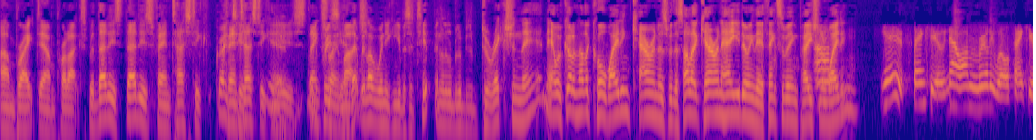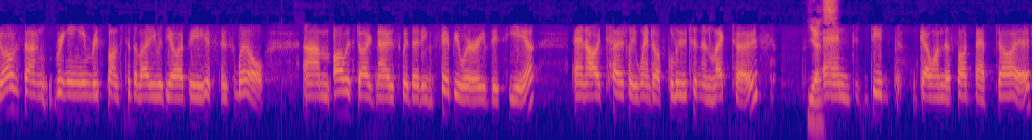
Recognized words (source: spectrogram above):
um, breakdown products. But that is that is fantastic, Great tip. fantastic Yeah, news. we Thanks very much. That. We love it when you can give us a tip and a little bit of direction there. Now we've got another call waiting. Karen is with us. Hello, Karen. How are you doing there? Thanks for being patient and Um, waiting. Yes, thank you. No, I'm really well, thank you. I was um, ringing in response to the lady with the IBS as well. Um, I was diagnosed with it in February of this year, and I totally went off gluten and lactose yes, and did go on the FODMAP diet.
